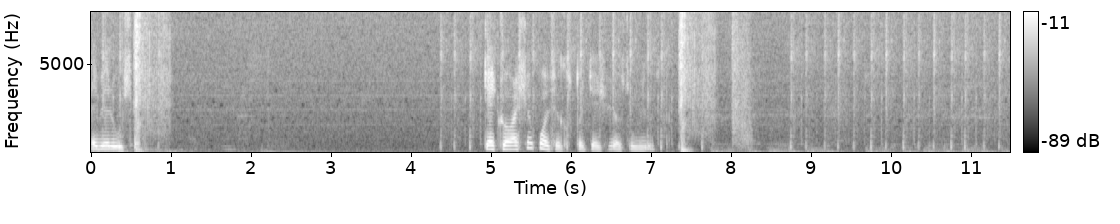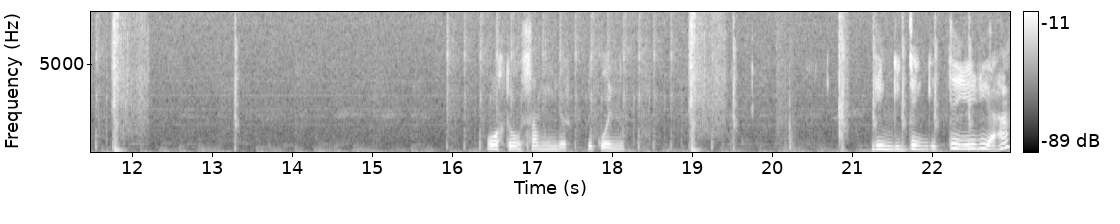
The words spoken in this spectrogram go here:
Доберусь. Тебя что, вообще пофиг, что тебя сейчас убьют? Ох ты, он сам умер. Прикольно. Деньги, деньги, ты, ага.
